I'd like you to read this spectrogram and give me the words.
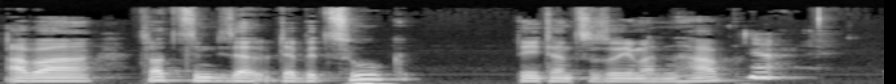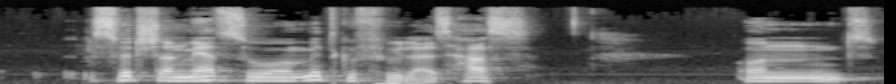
Aber trotzdem dieser, der Bezug, den ich dann zu so jemanden habe, ja. switcht dann mehr zu Mitgefühl als Hass. Und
